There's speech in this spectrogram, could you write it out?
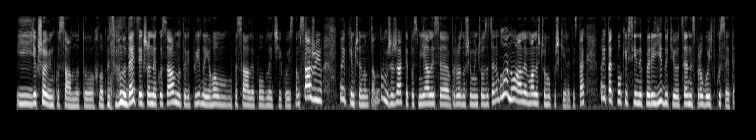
І якщо він кусав, ну то хлопець молодець. Якщо не кусав, ну то відповідно його писали по обличчі якоюсь там сажею. Ну і таким чином там, там вже жарти посміялися. Природно, що йому нічого за це не було, ну але мали з чого пошкіритись. Так ну і так, поки всі не переїдуть і оце не спробують вкусити.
